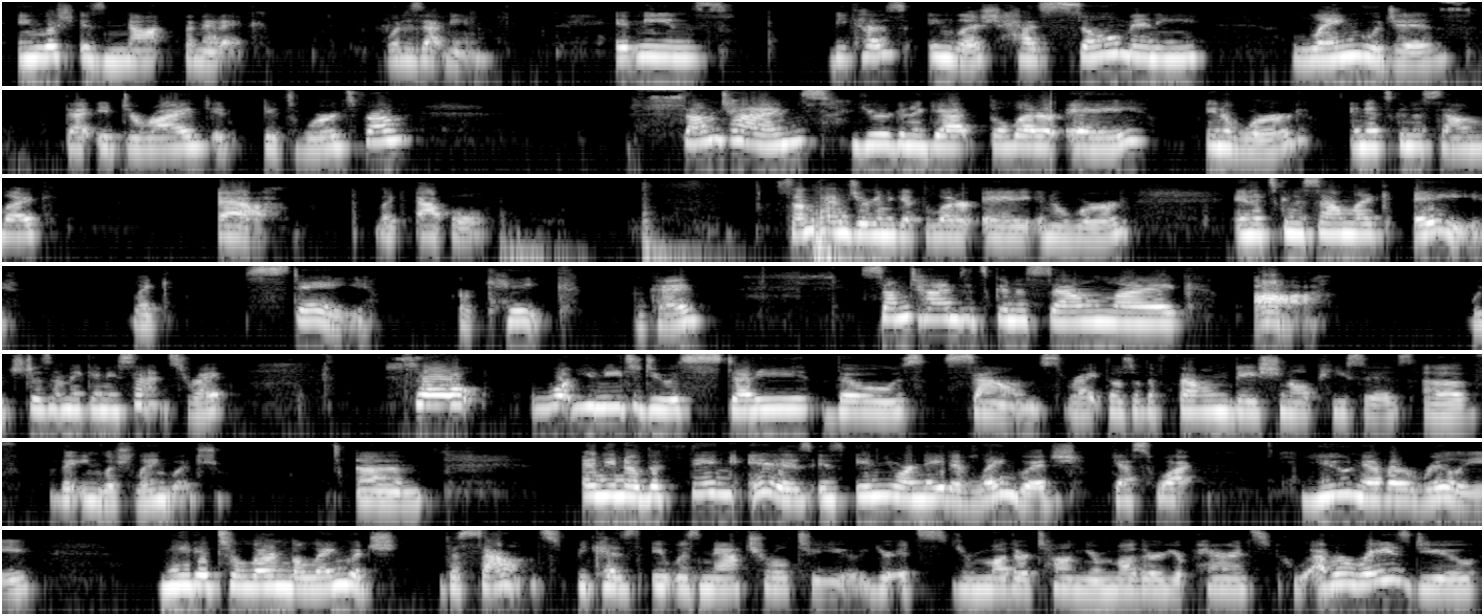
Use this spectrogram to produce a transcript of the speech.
English is not phonetic. What does that mean? It means because English has so many languages that it derived it, its words from, sometimes you're going to get the letter A in a word, and it's going to sound like ah, like apple Sometimes you're going to get the letter A in a word, and it's going to sound like A, like stay or cake, okay? Sometimes it's going to sound like ah, which doesn't make any sense, right? So what you need to do is study those sounds, right? Those are the foundational pieces of the English language. Um, and you know, the thing is, is in your native language, guess what? you never really needed to learn the language the sounds because it was natural to you. Your it's your mother tongue, your mother, your parents, whoever raised you,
